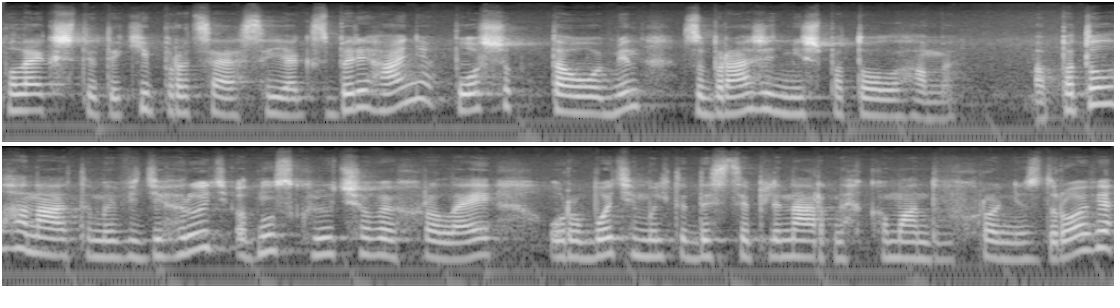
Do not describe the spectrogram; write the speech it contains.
полегшити такі процеси, як зберігання, пошук та обмін зображень між патологами. Патологоанатоми відіграють одну з ключових ролей у роботі мультидисциплінарних команд в охороні здоров'я,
